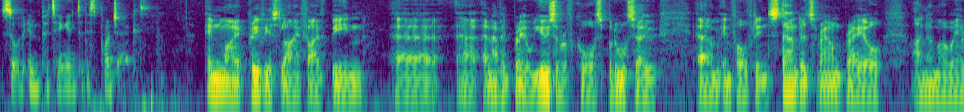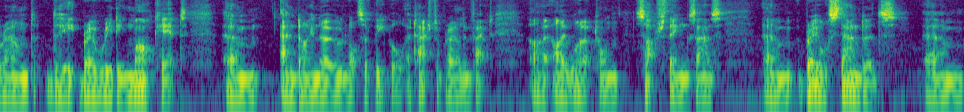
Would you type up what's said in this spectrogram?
sort of inputting into this project? In my previous life, I've been uh, uh, an avid Braille user, of course, but also um, involved in standards around Braille. I know my way around the Braille reading market, um, and I know lots of people attached to Braille. In fact, I, I worked on such things as um, Braille standards um,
